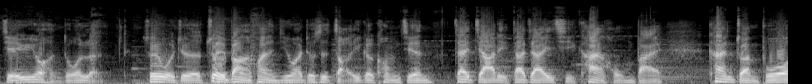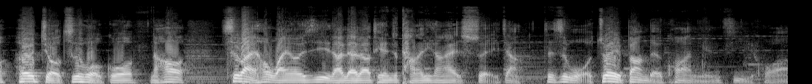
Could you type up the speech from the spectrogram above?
捷运又很多人。所以我觉得最棒的跨年计划就是找一个空间，在家里大家一起看红白、看转播、喝酒、吃火锅，然后吃完以后玩游戏，然后聊聊天，就躺在地上开始睡，这样，这是我最棒的跨年计划。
